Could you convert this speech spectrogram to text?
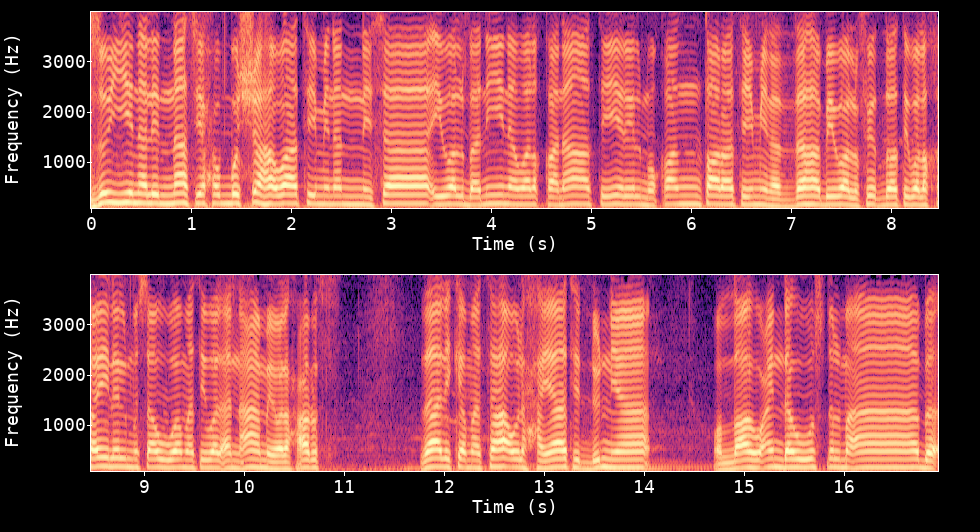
زين للناس حب الشهوات من النساء والبنين والقناطير المقنطرة من الذهب والفضة والخيل المسومة والأنعام والحرث ذلك متاع الحياة الدنيا والله عنده حسن المآب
